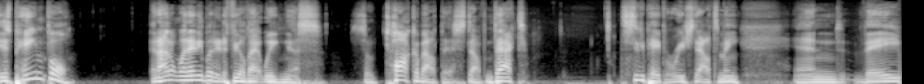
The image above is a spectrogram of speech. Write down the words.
is painful. And I don't want anybody to feel that weakness. So talk about this stuff. In fact, city paper reached out to me and they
